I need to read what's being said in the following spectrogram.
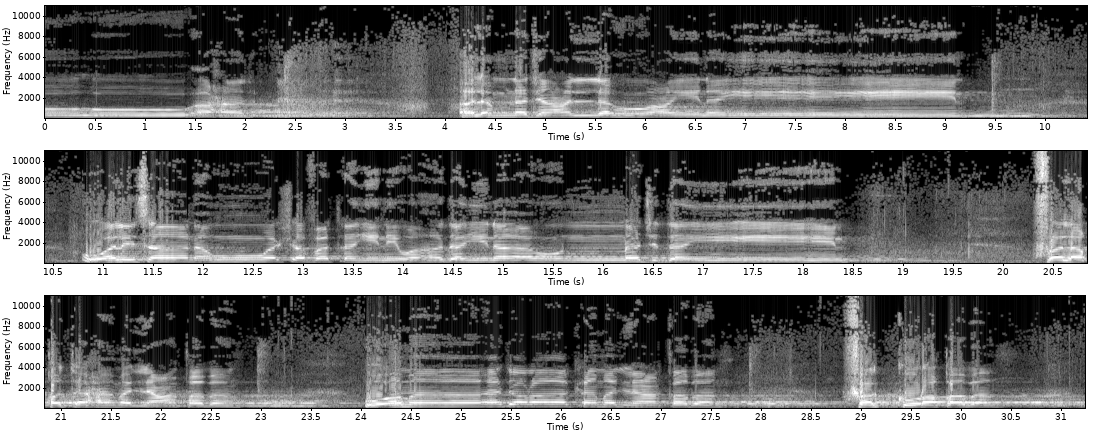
أحد. ألم نجعل له عينين؟ ولسانا وشفتين وهديناه النجدين. فلقتحم العقبة وما أدراك ما العقبة فك رقبة.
